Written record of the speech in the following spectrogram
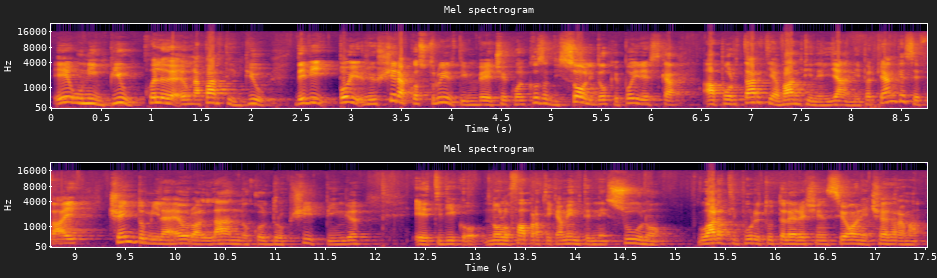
è un in più, quello è una parte in più. Devi poi riuscire a costruirti invece qualcosa di solido che poi riesca a portarti avanti negli anni, perché anche se fai 100.000 euro all'anno col dropshipping, e ti dico, non lo fa praticamente nessuno guardati pure tutte le recensioni, eccetera, ma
